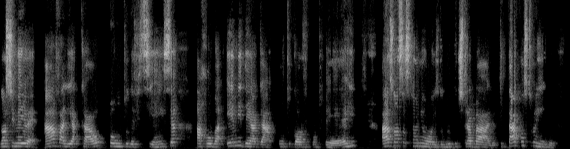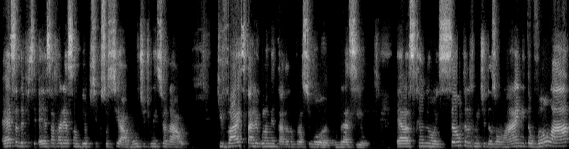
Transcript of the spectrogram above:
Nosso e-mail é avaliacal.deficiência@mdh.gov.br. As nossas reuniões do grupo de trabalho que está construindo essa, essa avaliação biopsicossocial multidimensional que vai estar regulamentada no próximo ano no Brasil. As reuniões são transmitidas online, então vão lá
